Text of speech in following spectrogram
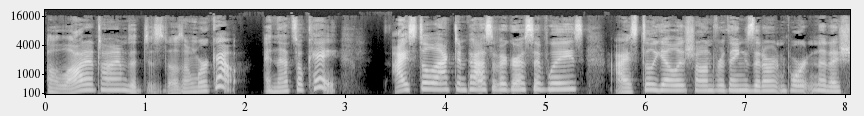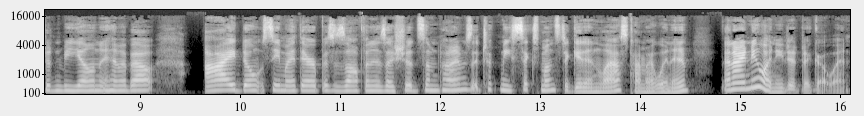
a lot of times it just doesn't work out. And that's okay. I still act in passive aggressive ways. I still yell at Sean for things that aren't important that I shouldn't be yelling at him about. I don't see my therapist as often as I should sometimes. It took me six months to get in last time I went in, and I knew I needed to go in.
